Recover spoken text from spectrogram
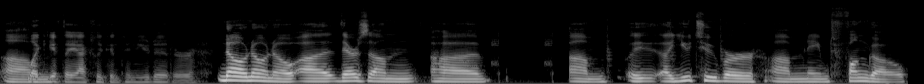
Um, Like if they actually continued it, or No, no, no. Uh, there's um uh um a, a YouTuber um, named Fungo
